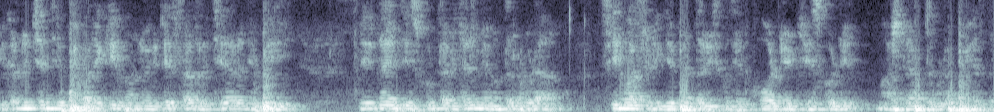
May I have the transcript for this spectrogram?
ఇక్కడ నుంచి అని చెప్పి వారికి మన వెంకటేశ్వర గారు చేయాలని చెప్పి నిర్ణయం తీసుకుంటా వెంటనే మేమందరం కూడా శ్రీనివాస్ రెడ్డికి చెప్పి అందరికీ కొద్దిగా కోఆర్డినేట్ చేసుకోండి. మా స్టాఫ్తో కూడా పిఎస్తో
